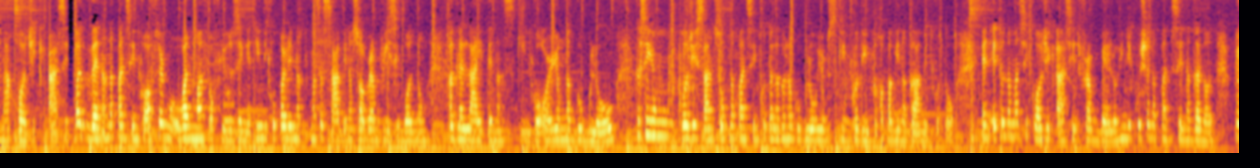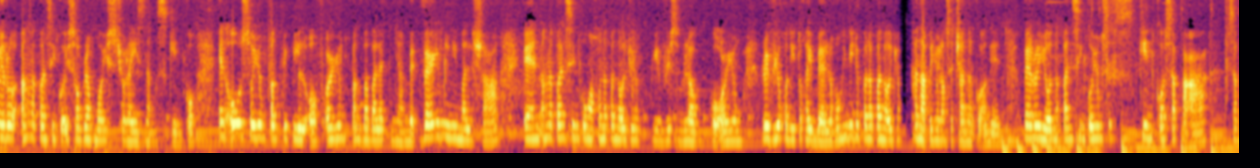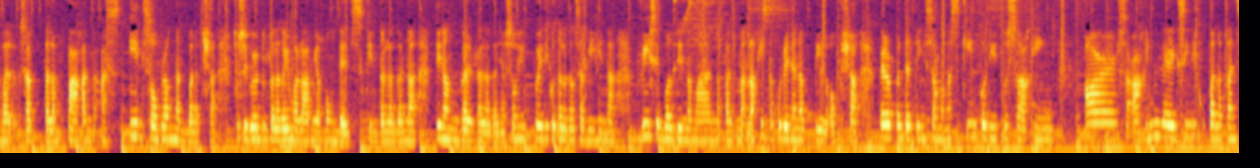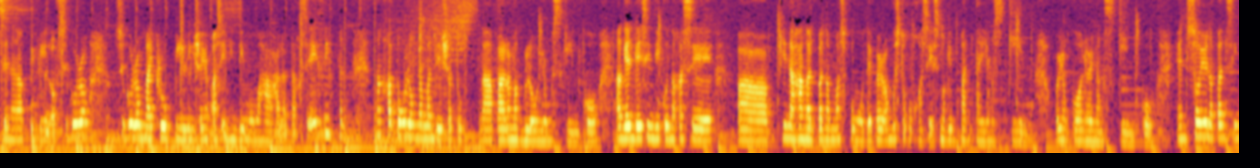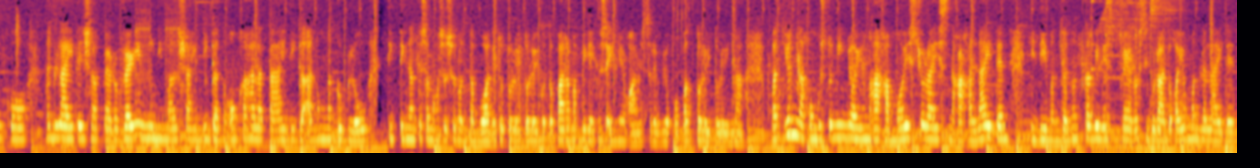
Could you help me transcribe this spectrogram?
na kojic acid. But then, ang napansin ko, after one month of using it, hindi ko pa rin masasabi na sobrang visible nung paglalighten ng skin ko or yung nag-glow. Kasi yung Koji Sun Soap, napansin ko talaga nag-glow yung skin ko dito kapag ginagamit ko to. And ito naman si kojic acid from Bello, hindi ko siya napansin na ganon. Pero ang napansin ko is sobrang moisturized ng skin ko. And also, yung pagpipeel off or yung pagbabalat niya, very minimal siya. And ang napansin ko nga, kung napanood yung previous vlog ko or yung review ko dito kay Bello. Kung hindi nyo pa napanood yung, hanapin nyo lang sa channel ko again. Pero yon napansin ko yung sa skin ko sa paa, sa, sa talampakan, as in, sobrang nagbalat siya. So, siguro dun talaga yung marami akong dead skin talaga na tinanggal talaga niya. So, pwede ko talagang sabihin na visible din naman, na, nakita ko rin na nag-peel off siya. Pero pagdating sa mga skin ko dito sa aking arms, sa aking legs, hindi ko pa napansin na nagpipeel off. Siguro, siguro micro-peeling siya, yung as in hindi mo mahahalata. Kasi I think nag, nakatulong naman din siya to, na para mag-glow yung skin ko. Again guys, hindi ko na kasi uh, hinahangad pa ng mas pumuti. Pero ang gusto ko kasi is maging pantay yung skin or yung color ng skin ko. And so, yun napansin ko, naglighten siya pero very minimal siya. Hindi ganoong kahalata, hindi gaanong nag-glow. Titingnan ko sa mga susunod na buwan, itutuloy-tuloy ko to para mabigay ko sa inyo yung honest review ko pag tuloy-tuloy na. But yun nga, kung gusto ninyo yung nakaka-moisturize, nakaka-lighten, hindi man ganun kabilis, pero sigurado kayong magla-lighten,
